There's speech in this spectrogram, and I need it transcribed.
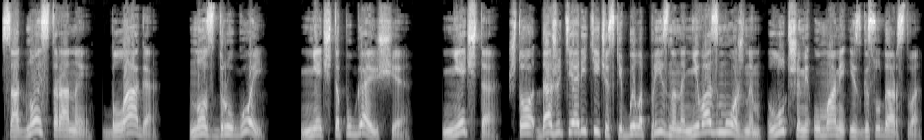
С одной стороны, благо, но с другой – нечто пугающее, нечто, что даже теоретически было признано невозможным лучшими умами из государства.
